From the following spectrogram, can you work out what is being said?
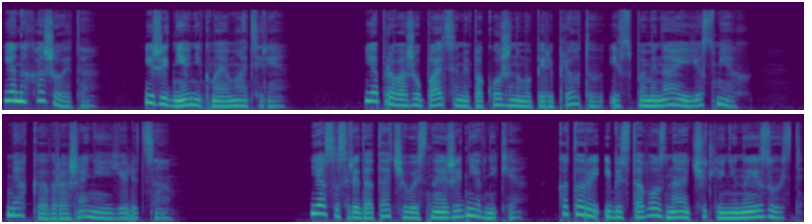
я нахожу это. Ежедневник моей матери. Я провожу пальцами по кожаному переплету и вспоминаю ее смех, мягкое выражение ее лица. Я сосредотачиваюсь на ежедневнике — который и без того знаю чуть ли не наизусть,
